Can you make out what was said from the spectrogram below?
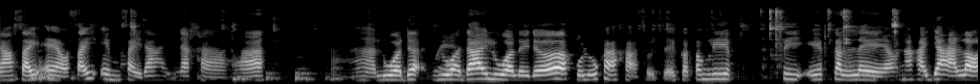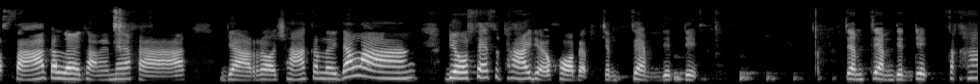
นะไซส์ L ไซส์ M ใส่ได้นะคะอ่ารัวเด้อรัวได้รัวเลยเด้อคุณลูกค้าค่ะสนใจก็ต้องรีบ CF กันแล้วนะคะ อย่ารอช้ากันเลยค่ะแม่แม่ค่ะ อย่ารอช้ากันเลยด้านหลัง เดี๋ยวเซตสุดท้ายเดี๋ยวขอแบบแจ่มๆเด็ดๆ แจ่มๆเด็ดๆสักห้า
